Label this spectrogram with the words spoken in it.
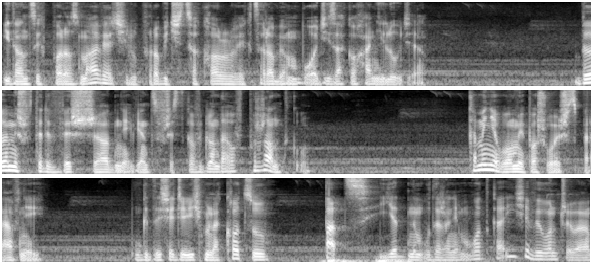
idących porozmawiać lub robić cokolwiek, co robią młodzi, zakochani ludzie. Byłem już wtedy wyższy od niej, więc wszystko wyglądało w porządku. Kamieniołomie poszło już sprawniej. Gdy siedzieliśmy na kocu, pac jednym uderzeniem młotka i się wyłączyła.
